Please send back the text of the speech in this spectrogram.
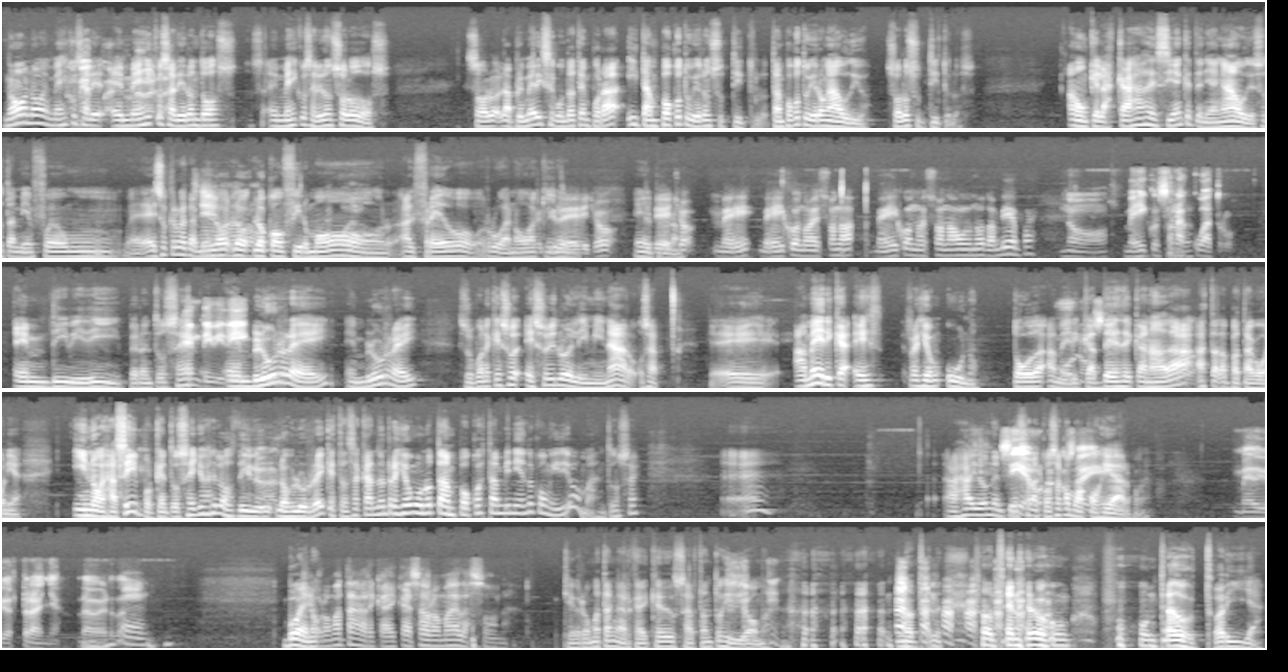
No, no, en México, en México salieron dos, en México salieron solo dos. Solo la primera y segunda temporada y tampoco tuvieron subtítulos, tampoco tuvieron audio, solo subtítulos. Aunque las cajas decían que tenían audio, eso también fue un... Eso creo que también lo, lo, confirmó Alfredo Ruanó aquí de hecho, en el de hecho, México no es zona, México no es zona 1 también, pues. No, México es zona 4. En DVD, pero entonces en, en Blu-ray, en Blu-ray, se supone que eso, eso lo eliminaron. O sea, eh, América es región 1, toda América, desde Canadá hasta la Patagonia. Y no es así, porque entonces ellos los, los Blu-ray que están sacando en región 1 tampoco están viniendo con idiomas. Entonces, eh, es ahí donde empieza la cosa, como a cojear. Pues. Medio extraña, la verdad. Bueno. Qué broma tan arcaica esa broma de la zona. Qué broma tan arcaica de usar tantos idiomas. no, tener un, un traductor y ya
